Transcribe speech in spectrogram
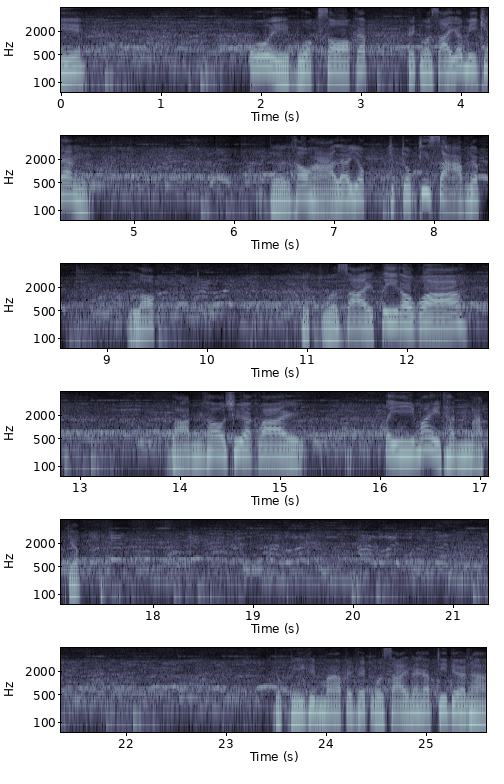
นี้ โอ้ยบวกศอกครับ เพชรหัวไซก็มีแข้ง เดินเข้าหาแล้วยกยกที่ 3 ครับ ล็อกเพตตัวซ้ายตีเข่าขวา ดันเข้าเชือกไป ตีไม่ถนัดครับยกนี้ขึ้นมาเป็นเพชรหัวไซนะครับที่เดินหา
